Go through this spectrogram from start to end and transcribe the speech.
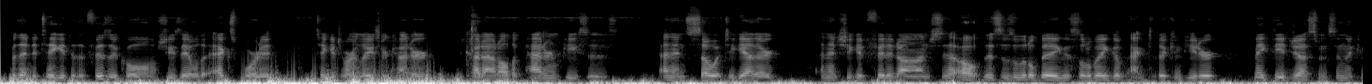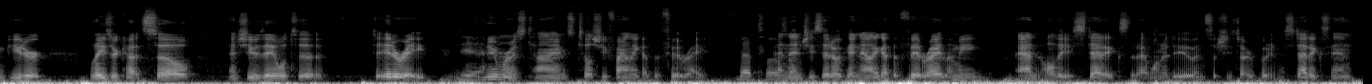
But then to take it to the physical, she's able to export it, take it to our laser cutter, cut out all the pattern pieces, and then sew it together. And then she could fit it on. She said, "Oh, this is a little big. This is a little big. Go back to the computer, make the adjustments in the computer, laser cut, sew." And she was able to to iterate yeah numerous times till she finally got the fit right. That's awesome And then she said, okay, now I got the fit right. Let me add all the aesthetics that I want to do. And so she started putting aesthetics in.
